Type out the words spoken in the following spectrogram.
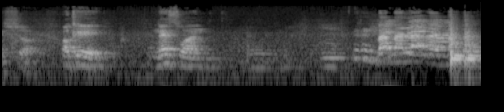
You just cut it short. Okay, next one. Babala, uh, Baba. Okay,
